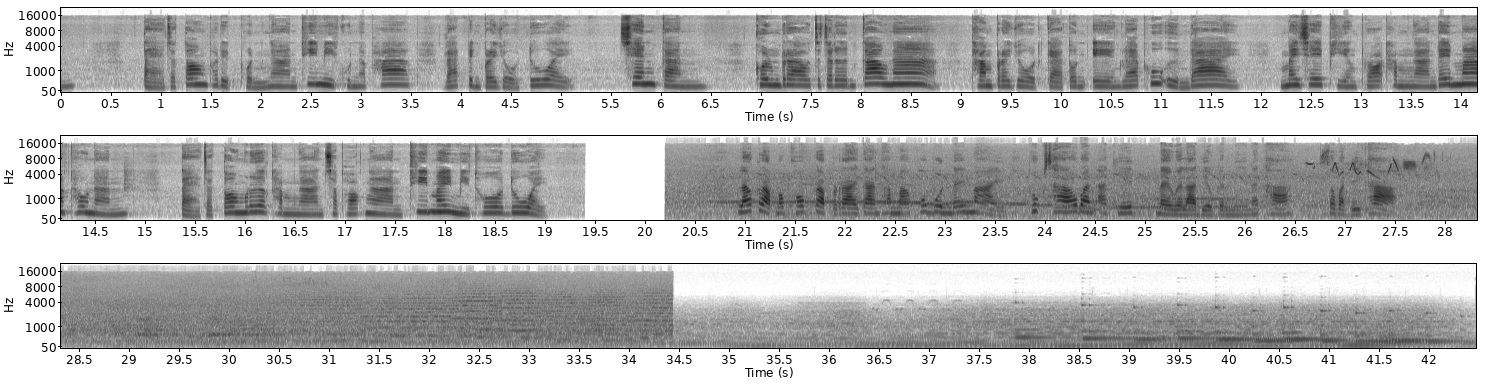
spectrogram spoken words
แต่จะต้องผลิตผลงานที่มีคุณภาพและเป็นประโยชน์ด้วย เช่นกัน คนเราจะเจริญก้าวหน้าทำประโยชน์แก่ตนเองและผู้อื่นได้ ไม่ใช่เพียงเพราะทำงานได้มากเท่านั้น แต่จะต้องเลือกทำงานเฉพาะงานที่ไม่มีโทษด้วย แล้วกลับมาพบกับรายการธรรมะคู่บุญได้ใหม่ ทุกเช้าวันอาทิตย์ในเวลาเดียวกันนี้นะคะ สวัสดีค่ะ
